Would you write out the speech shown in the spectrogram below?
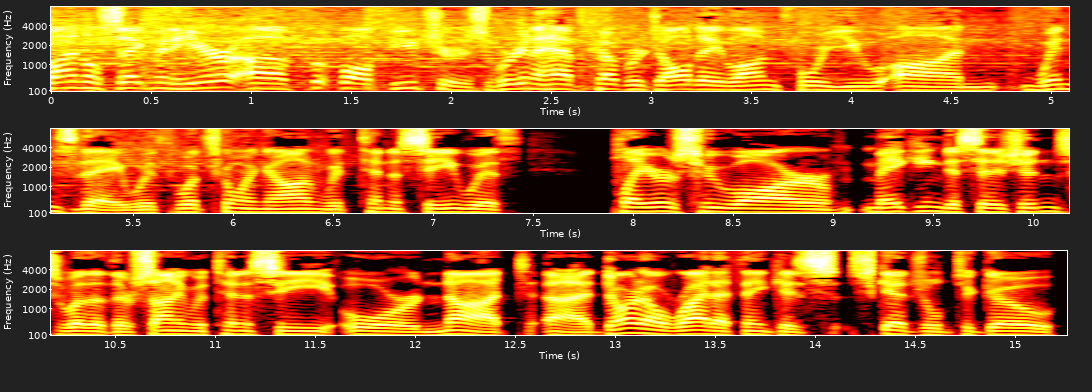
Final segment here of Football Futures. We're going to have coverage all day long for you on Wednesday with what's going on with Tennessee, with players who are making decisions, whether they're signing with Tennessee or not. Uh, Darnell Wright, I think, is scheduled to go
